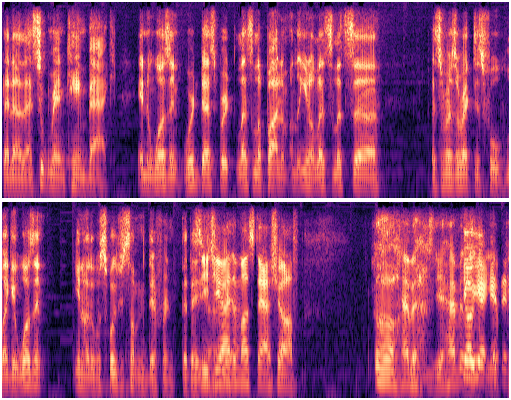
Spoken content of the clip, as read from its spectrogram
that uh, that Superman came back, and it wasn't we're desperate. Let's lobotom. You know, let's let's uh let's resurrect this fool. Like it wasn't. You know, there was supposed to be something different that they CGI Uh, the mustache off. ugh. have it. You have it Yo, like yeah, be a and then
